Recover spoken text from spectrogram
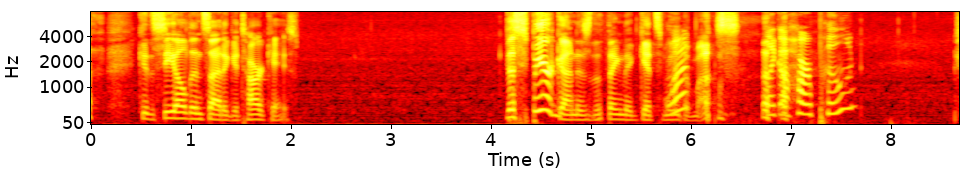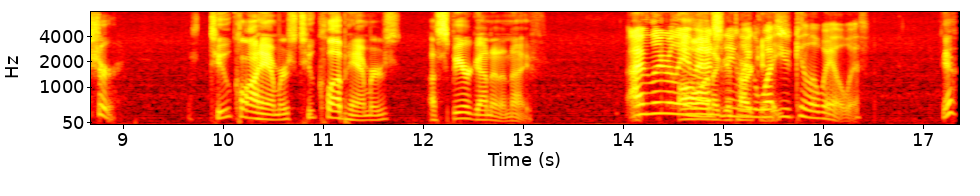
concealed inside a guitar case. The spear gun is the thing that gets me What? the most. like a harpoon? Sure. Two claw hammers, two club hammers, a spear gun, and a knife. I'm literally All imagining like what you kill a whale with Yeah.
